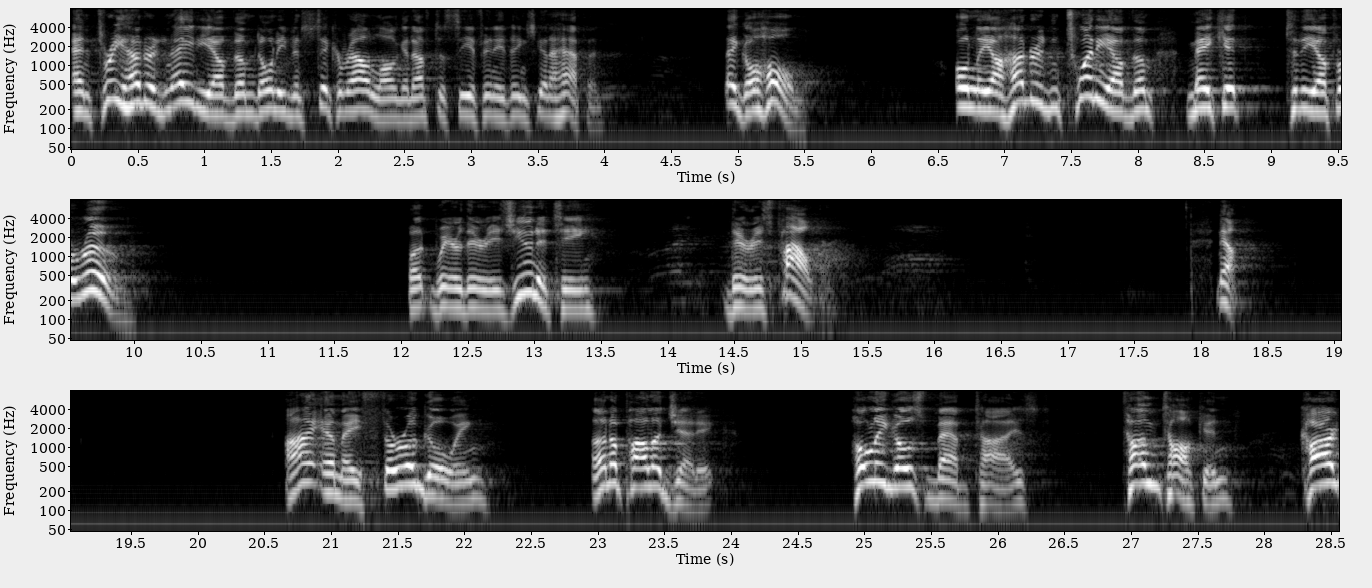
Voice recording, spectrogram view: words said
And 380 of them don't even stick around long enough to see if anything's going to happen. They go home. Only 120 of them make it to the upper room. But where there is unity, there is power. Now, I am a thoroughgoing, unapologetic, Holy Ghost baptized, tongue talking, card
